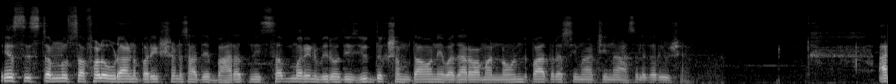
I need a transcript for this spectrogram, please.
એ સિસ્ટમનું સફળ ઉડાન પરીક્ષણ સાથે ભારતની સબમરીન વિરોધી યુદ્ધ ક્ષમતાઓને વધારવામાં નોંધપાત્ર સીમાચિહ્ન હાંસલ કર્યું છે. આ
